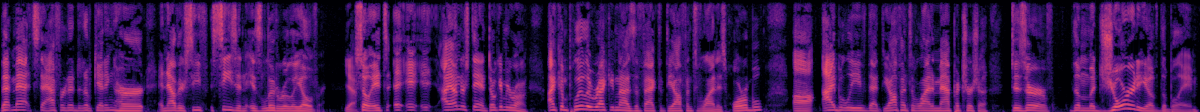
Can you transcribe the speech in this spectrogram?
that Matt Stafford ended up getting hurt, and now their se- season is literally over. Yeah. So it's it, it, I understand. Don't get me wrong. I completely recognize the fact that the offensive line is horrible. Uh, I believe that the offensive line and Matt Patricia deserve the majority of the blame.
